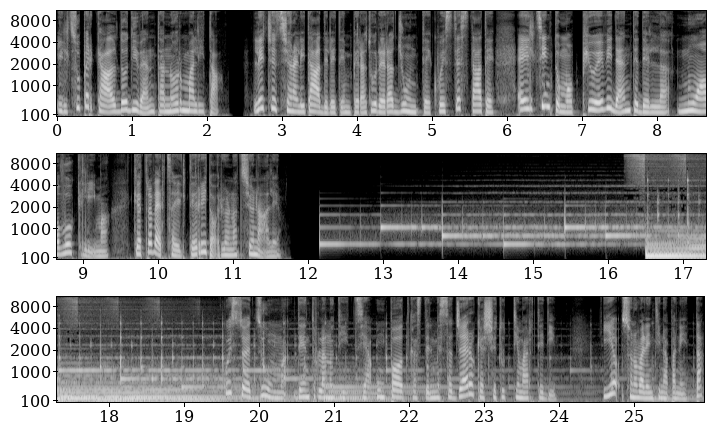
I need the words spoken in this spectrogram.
Il supercaldo diventa normalità. L'eccezionalità delle temperature raggiunte quest'estate è il sintomo più evidente del nuovo clima che attraversa il territorio nazionale. Questo è Zoom, dentro la notizia, un podcast del messaggero che esce tutti i martedì. Io sono Valentina Panetta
